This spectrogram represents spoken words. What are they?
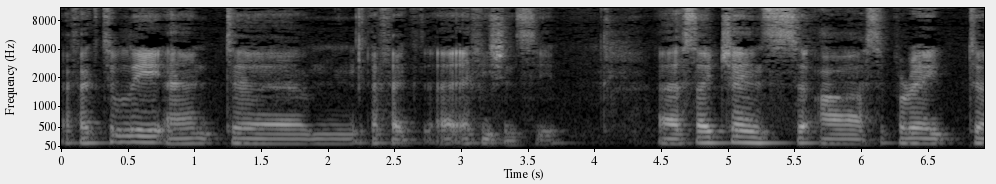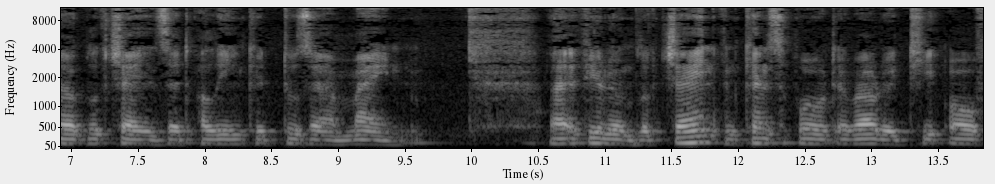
effectively and um, effect, uh, efficiency. Uh, sidechains are separate uh, blockchains that are linked to the main uh, Ethereum blockchain and can support a variety of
